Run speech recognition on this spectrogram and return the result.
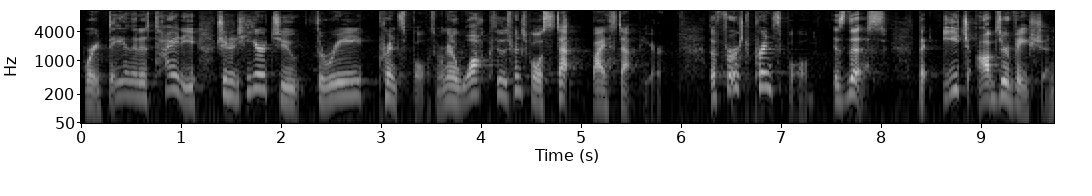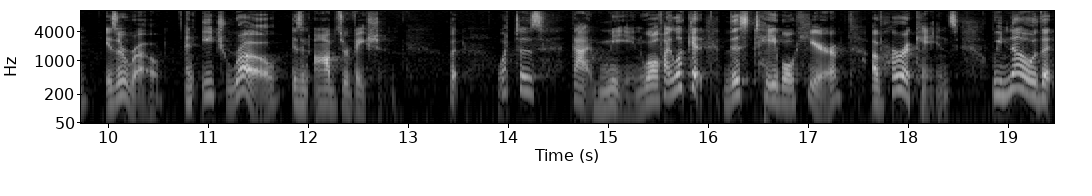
where data that is tidy should adhere to three principles. And we're going to walk through the principles step by step here. The first principle is this that each observation is a row and each row is an observation. But what does that mean? Well, if I look at this table here of hurricanes, we know that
